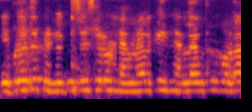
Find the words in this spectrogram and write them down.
ఎప్పుడైతే పెళ్ళి తీసేసారో నెల నెలకి నెల నెలకి కూడా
